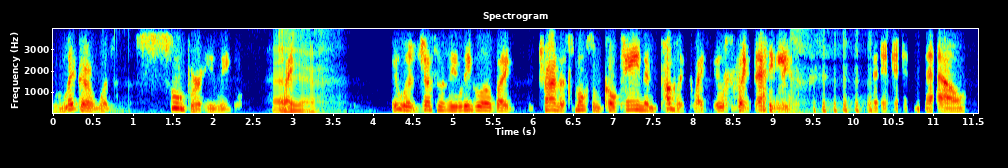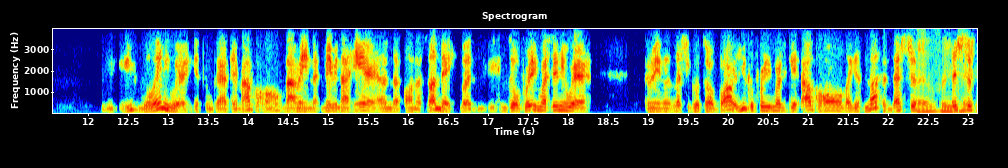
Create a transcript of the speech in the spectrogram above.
Liquor was super illegal. Hell Right. yeah, It was just as illegal as like trying to smoke some cocaine in public. Like it was like that illegal. and now you can go anywhere and get some goddamn alcohol. I mean, maybe not here on, the, on a Sunday, but you can go pretty much anywhere. I mean, unless you go to a bar, you can pretty much get alcohol like it's nothing. That's just every it's day. just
